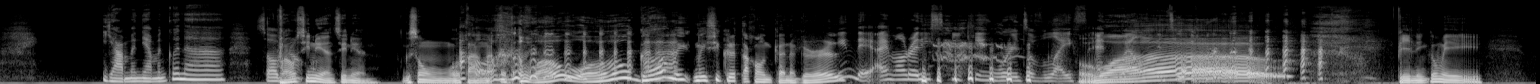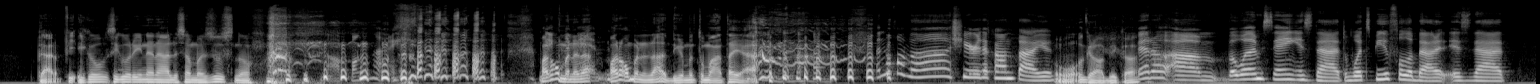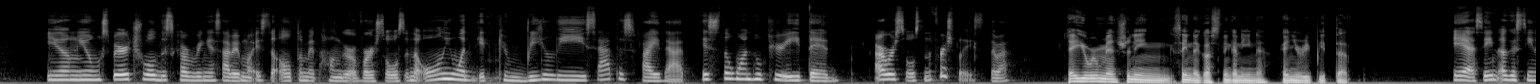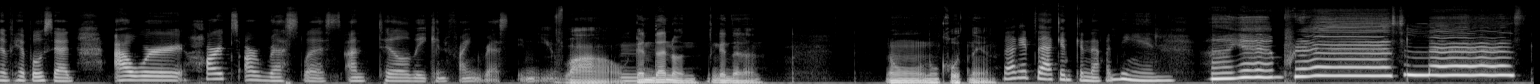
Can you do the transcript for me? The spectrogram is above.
yaman-yaman ko na. Wow, Sobrang, sino yan? Sino yan? Gusto mong utangan? Oh, wow, oh, ga, may, may secret account ka na, girl. hindi, I'm already speaking words of life and wealth Wow! Feeling ko may... Pero, ikaw siguro yung nanalo sa Mazus, no? Tapang nga eh. Paano ko manana naman. paano ko mananalo? Di naman tumatay, ah. ano ka ba? Shared account tayo. Oo, grabe ka. Pero, um, but what I'm saying is that what's beautiful about it is that yung, yung spiritual discovery nga sabi mo is the ultimate hunger of our souls. And the only one that can really satisfy that is the one who created our souls in the first place. Diba? Yeah, you were mentioning St. Augustine kanina. Can you repeat that? Yeah, St. Augustine of Hippo said, Our hearts are restless until they can find rest in you. Wow. Mm. Ganda nun. Ganda nun. Nung, nung quote na yun. Bakit sa akin ka nakalingin? I am restless.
